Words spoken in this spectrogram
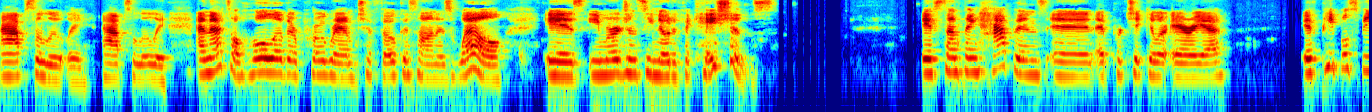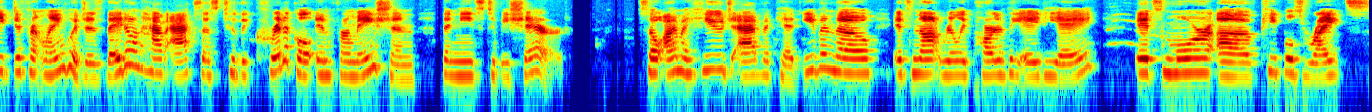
Absolutely. Absolutely. And that's a whole other program to focus on as well is emergency notifications. If something happens in a particular area, if people speak different languages, they don't have access to the critical information that needs to be shared. So I'm a huge advocate, even though it's not really part of the ADA, it's more of people's rights,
